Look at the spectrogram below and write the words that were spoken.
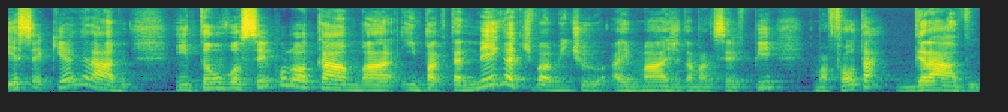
esse aqui é grave. Então, você colocar, impactar negativamente a imagem da marca CFP, é uma falta grave.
